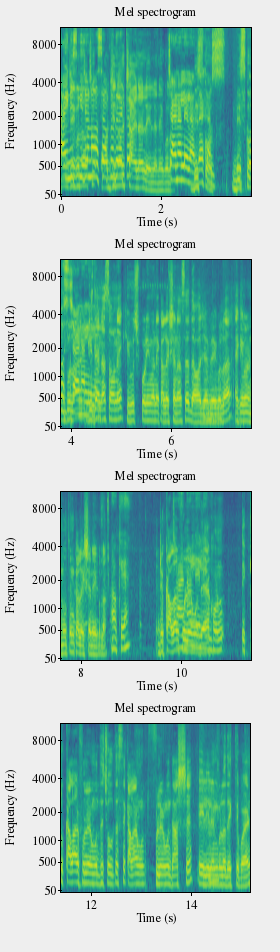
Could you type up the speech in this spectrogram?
চাইনিজ কি যেন আছে আপনাদের একটা চায়না লিলেন এগুলো। চায়না লিলেন, দেখান। বিস্কুটগুলো। ডিজাইন আছে অনেক হিউজ পরিমাণে কালেকশন আছে দেওয়া যাবে এগুলা। একেবারে নতুন কালেকশন এগুলা। ওকে একটু কালারফুলের মধ্যে এখন একটু কালারফুলের মধ্যে চলতেছে কালার ফুলের মধ্যে আসছে এই লিলেনগুলো দেখতে পারেন।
